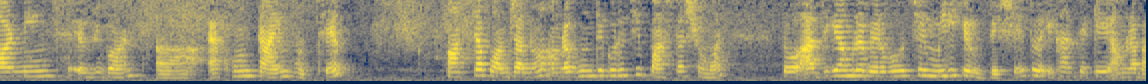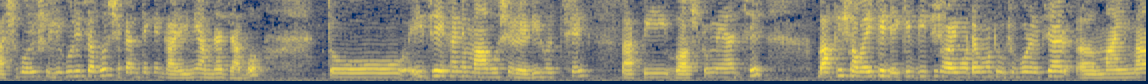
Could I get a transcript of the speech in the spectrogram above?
মর্নিং এভরিওয়ান এখন টাইম হচ্ছে পাঁচটা পঞ্চান্ন। আমরা ঘুম থেকে করেছি পাঁচটার সময়। তো আজকে আমরা বেরোবো হচ্ছে মিরিকের উদ্দেশ্যে। তো এখান থেকে আমরা বাসে করে শিলিগুড়ি যাব। সেখান থেকে গাড়ি নিয়ে আমরা যাব। তো এই যে এখানে মা বসে রেডি হচ্ছে, বাপি ওয়াশরুমে আছে। বাকি সবাইকে ডেকে দিয়েছি, সবাই মোটামুটি উঠে পড়েছে। আর মাইমা,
